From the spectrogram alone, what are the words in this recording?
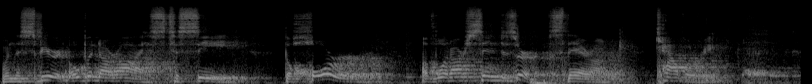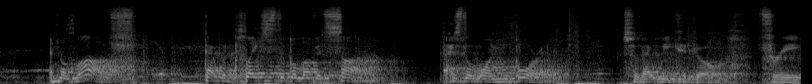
when the Spirit opened our eyes to see the horror of what our sin deserves there on Calvary and the love that would place the beloved Son as the one who bore it so that we could go free.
